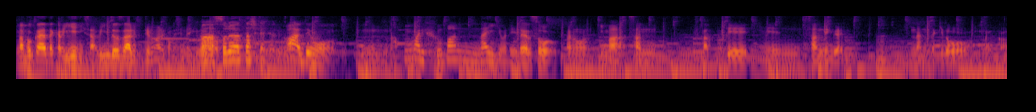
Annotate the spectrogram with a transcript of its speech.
まあ僕はだから家にさ Windows あるっていうのもあるかもしれないけどまあそれは確かにあるまあでもうんあんまり不満ないよね。だからそうあの今3使って2年3年ぐらいうんなんだけどなんか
